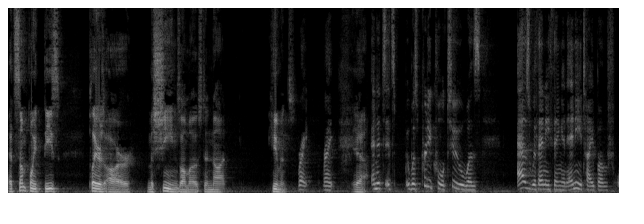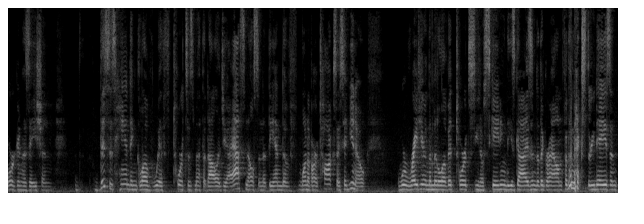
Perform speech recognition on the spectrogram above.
At some point, these players are machines almost and not humans. Right. Right. Yeah. and it's it's it was pretty cool too was as with anything in any type of organization this is hand in glove with Torts's methodology. I asked Nelson at the end of one of our talks, I said, you know, we're right here in the middle of it, Torts, you know, skating these guys into the ground for the next three days. And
